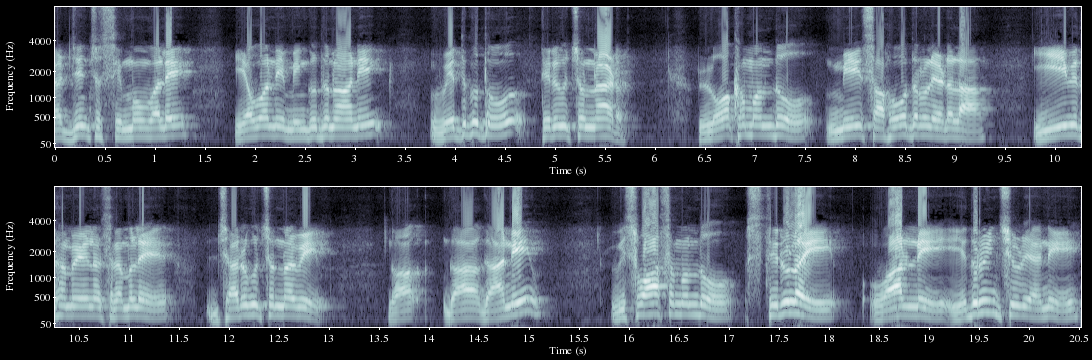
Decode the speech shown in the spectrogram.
గర్జించు సింహం వలె ఎవరిని మింగుదునాని వెతుకుతూ తిరుగుచున్నాడు. లోకమందు మీ సహోదరుల ఎడల ఈ విధమైన శ్రమలే జరుగుచున్నవి. గా- గా- విశ్వాసముందు స్థిరులై వారిని ఎదురించుడి అని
